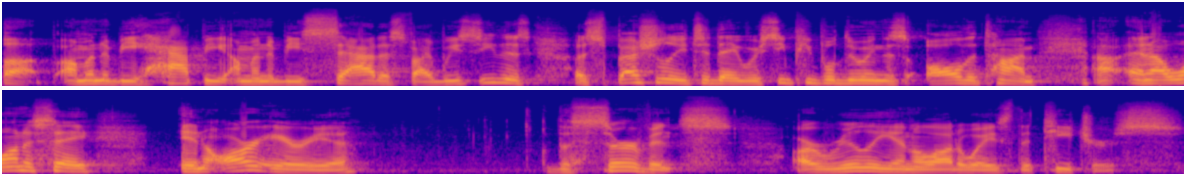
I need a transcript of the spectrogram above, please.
up. I'm going to be happy. I'm going to be satisfied. We see this especially today. We see people doing this all the time. Uh, and I want to say, in our area, the servants are really, in a lot of ways, the teachers.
